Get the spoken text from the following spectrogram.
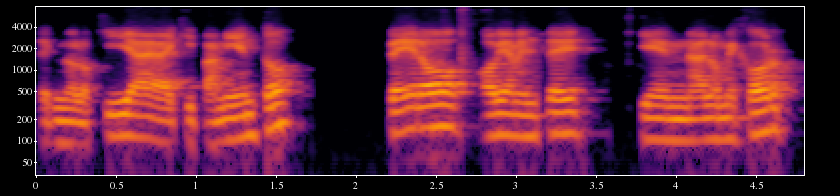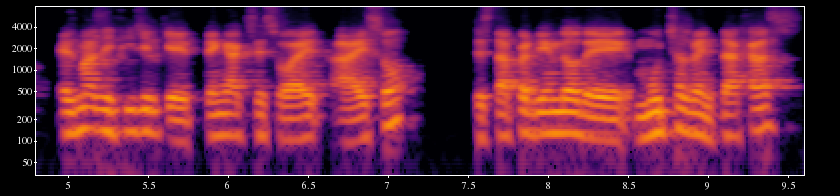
tecnología, equipamiento, pero obviamente quien a lo mejor es más difícil que tenga acceso a eso, se está perdiendo de muchas ventajas,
